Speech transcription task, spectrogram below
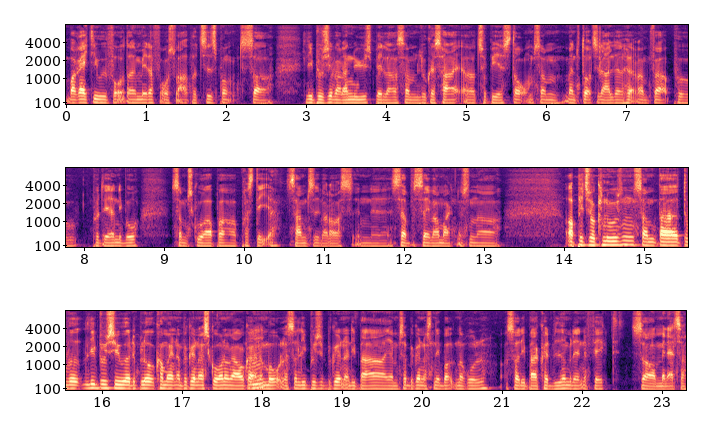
var rigtig udfordret i midterforsvaret på et tidspunkt. Så lige pludselig var der nye spillere som Lukas Hej og Tobias Storm, som man stort set aldrig havde hørt om før på, på det her niveau, som skulle op og præstere. Samtidig var der også en uh, Savar Magnussen og og Peter Knudsen, som der, du ved, lige pludselig ud af det blå kommer ind og begynder at score nogle afgørende mm. mål, og så lige pludselig begynder de bare, jamen så begynder snebolden at rulle, og så er de bare kørt videre med den effekt. Så, men altså,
